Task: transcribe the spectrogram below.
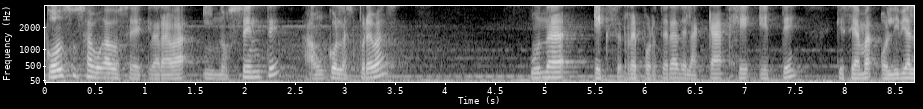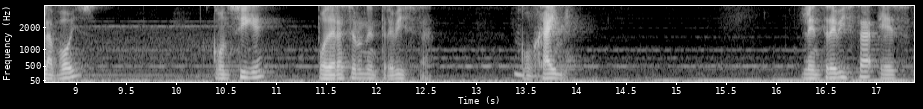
con sus abogados se declaraba inocente, aún con las pruebas, una ex reportera de la KGET que se llama Olivia Lavois consigue poder hacer una entrevista con Jaime. La entrevista es,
